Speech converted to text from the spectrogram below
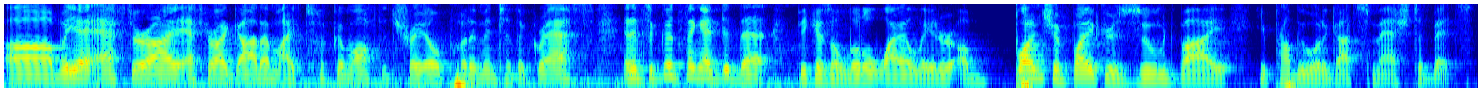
Uh, but yeah, after I after I got him, I took him off the trail, put him into the grass, and it's a good thing I did that because a little while later, a bunch of bikers zoomed by, he probably would have got smashed to bits.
